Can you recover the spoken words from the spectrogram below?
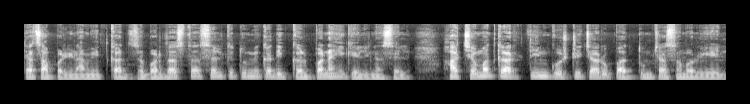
त्याचा परिणाम इतका जबरदस्त असेल की तुम्ही कधी कल्पनाही केली नसेल. हा चमत्कार तीन गोष्टीच्या रूपात तुमच्यासमोर येईल.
